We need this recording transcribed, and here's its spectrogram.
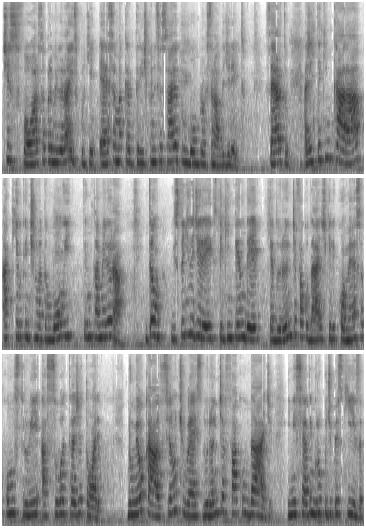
te esforça para melhorar isso, porque essa é uma característica necessária para um bom profissional de direito, certo? A gente tem que encarar aquilo que a gente não é tão bom e tentar melhorar. Então, o estudante de direito tem que entender que é durante a faculdade que ele começa a construir a sua trajetória. No meu caso, se eu não tivesse durante a faculdade iniciado em grupo de pesquisa,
